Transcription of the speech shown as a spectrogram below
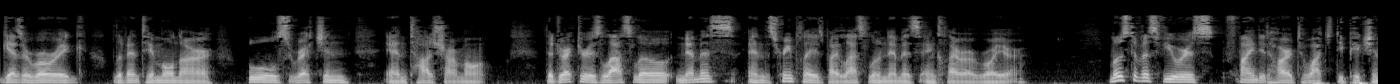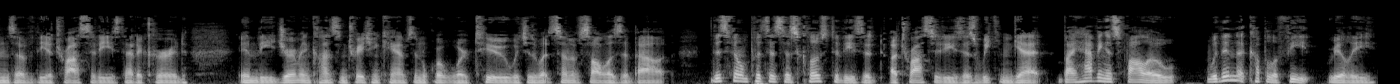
Geza Rohrig, Levente Molnar, Ulz Rechen, and Taj Charmant. The director is Laszlo Nemes and the screenplay is by Laszlo Nemes and Clara Royer. Most of us viewers find it hard to watch depictions of the atrocities that occurred in the German concentration camps in World War II, which is what Son of Saul is about. This film puts us as close to these atrocities as we can get by having us follow within a couple of feet, really,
